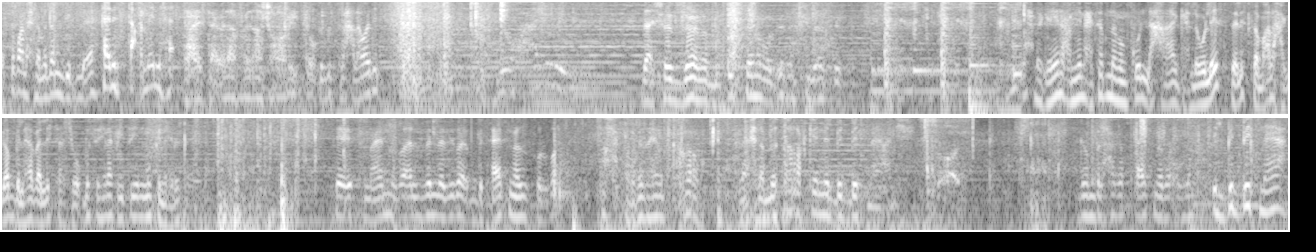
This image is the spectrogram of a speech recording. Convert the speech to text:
بس طبعا إحنا ما دام جبناها. هنستعملها. انت عايز تعملها فين يا شعريتو بص الحلاوة دي. ده مدرسه في ده. إحنا جايين عاملين حسابنا من كل حاجة. لو لسه لسه معانا حاجات بالهبل لسه هتشوف. بص هنا في طين ممكن نغرسها. يا اسماعيل بقى الفيلا دي بقى بتاعتنا اصبر بقى. صح الترابيزه هنا بتتخرب إحنا بنتصرف كأن البيت بيتنا يعني. جنب الحاجة بتاعتنا بقى البيت بيتنا يعني.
